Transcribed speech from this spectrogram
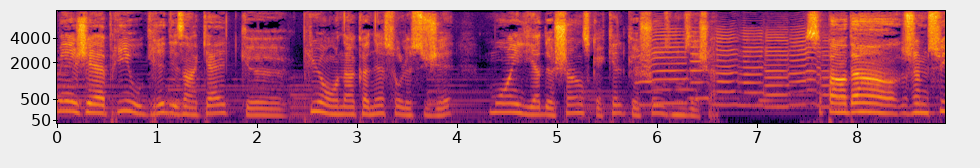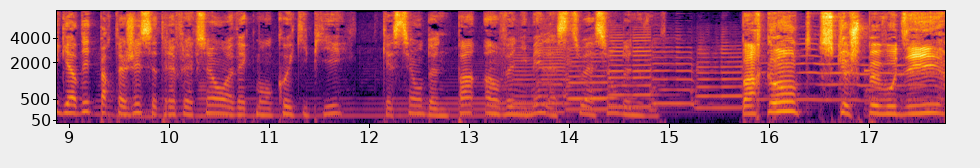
mais j'ai appris au gré des enquêtes que plus on en connaît sur le sujet, moins il y a de chances que quelque chose nous échappe. Cependant, je me suis gardé de partager cette réflexion avec mon coéquipier, question de ne pas envenimer la situation de nouveau. Par contre, ce que je peux vous dire,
